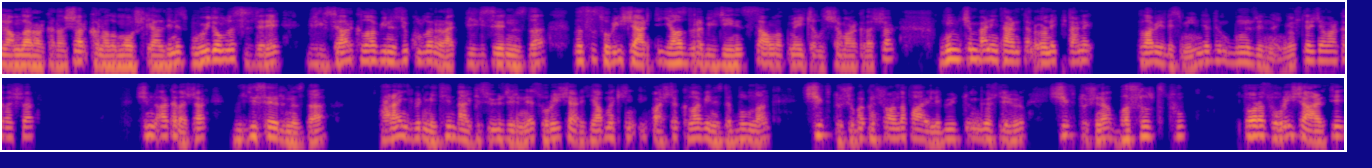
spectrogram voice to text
Selamlar arkadaşlar kanalıma hoş geldiniz. Bu videomda sizlere bilgisayar klavyenizi kullanarak bilgisayarınızda nasıl soru işareti yazdırabileceğinizi size anlatmaya çalışacağım arkadaşlar. Bunun için ben internetten örnek bir tane klavye resmi indirdim. Bunun üzerinden göstereceğim arkadaşlar. Şimdi arkadaşlar bilgisayarınızda herhangi bir metin belgesi üzerine soru işareti yapmak için ilk başta klavyenizde bulunan Shift tuşu bakın şu anda fareyle büyüttüm gösteriyorum. Shift tuşuna basılı tutup sonra soru işareti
